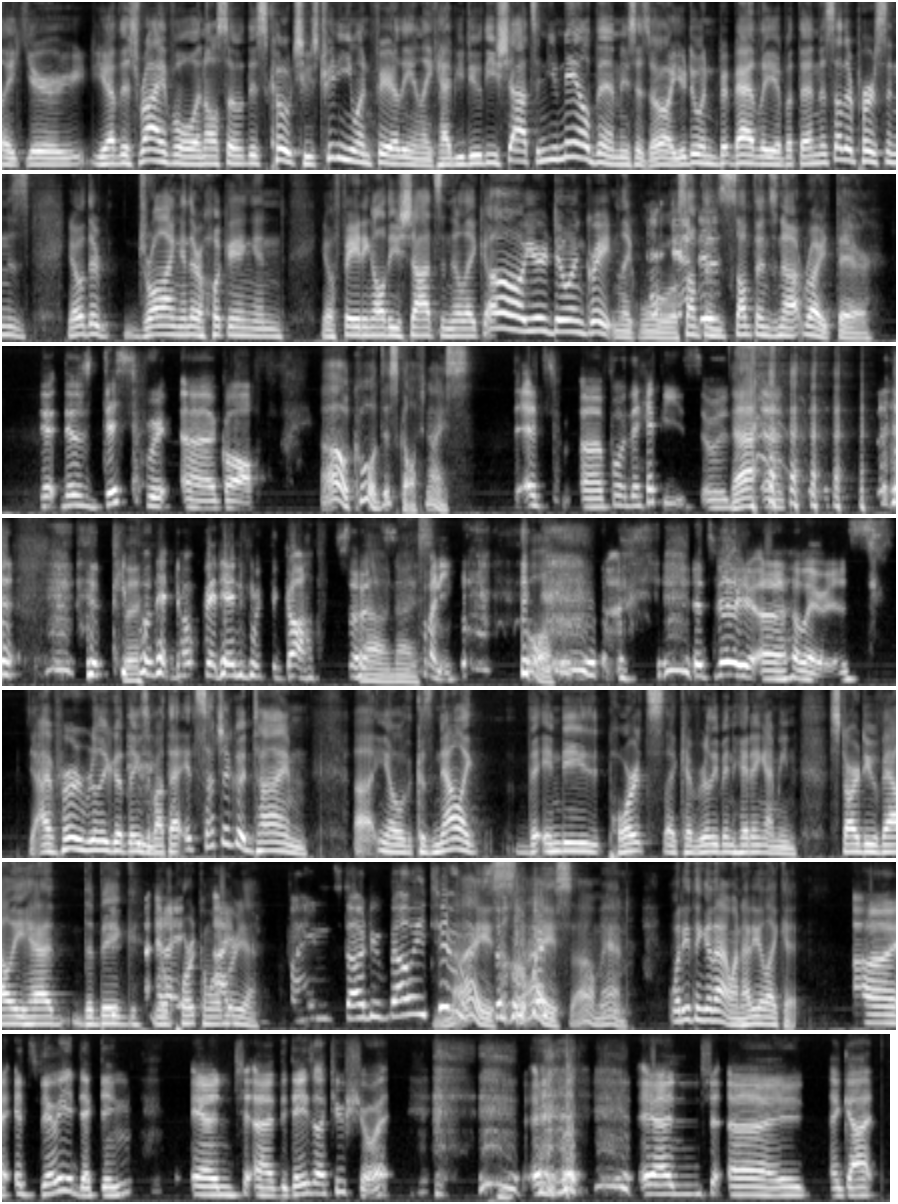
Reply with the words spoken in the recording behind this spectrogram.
like you're you have this rival and also this coach who's treating you unfairly and like have you do these shots and you nailed them. And he says, oh, you're doing badly, but then this other person is, you know, they're drawing and they're hooking and you know fading all these shots and they're like, oh, you're doing great, and like, whoa, something's something's not right there. There's disc uh, golf. Oh, cool, disc golf, nice it's uh, for the hippies or uh, people that don't fit in with the goth. So oh, it's nice. funny. Cool. it's very uh, hilarious. Yeah, I've heard really good things about that. It's such a good time, uh, you know, because now like the indie ports like have really been hitting. I mean, Stardew Valley had the big you know, I, port come over. I yeah, find Stardew Valley too. Nice, so. nice. Oh man, what do you think of that one? How do you like it? Uh, it's very addicting, and uh, the days are too short. and uh, I got,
